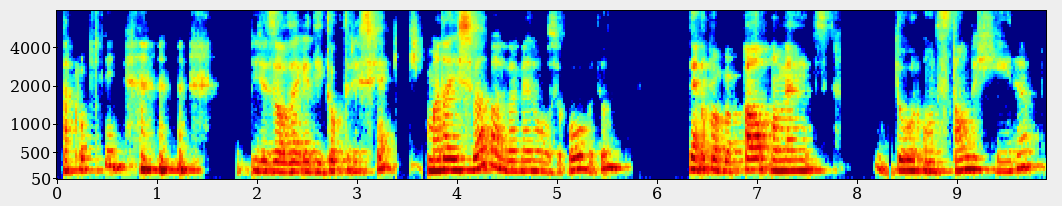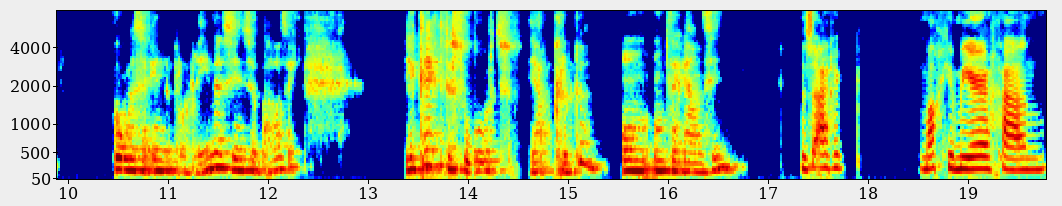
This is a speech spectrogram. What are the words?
dat klopt niet. je zou zeggen, die dokter is gek. Maar dat is wel wat we met onze ogen doen. En op een bepaald moment, door omstandigheden, komen ze in de problemen, zien ze wazig. Je krijgt een soort ja, krukken om, om te gaan zien. Dus eigenlijk mag je meer gaan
